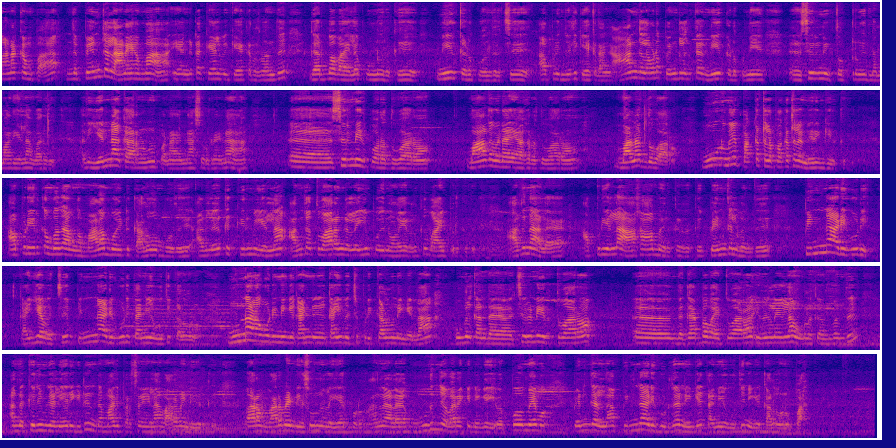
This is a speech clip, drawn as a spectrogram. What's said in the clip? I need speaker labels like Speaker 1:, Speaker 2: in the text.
Speaker 1: வணக்கம்ப்பா. இந்த பெண்கள் அநேகமாக என்கிட்ட கேள்வி கேட்குறது வந்து கர்ப்பவாயில் புண்ணு இருக்குது நீர்க்கடுப்பு வந்துருச்சு அப்படின்னு சொல்லி கேட்குறாங்க ஆண்களோட பெண்களுக்கு தான் நீர்க்கடுப்பு நீர் சிறுநீர் தொற்று இந்த மாதிரியெல்லாம் வருது. அது என்ன காரணம்னு இப்போ நான் என்ன சொல்கிறேன்னா சிறுநீர் போகிற துவாரம் மாதவிடாய் ஆகிற துவாரம் மலர் துவாரம் மூணுமே பக்கத்தில் பக்கத்தில் நெருங்கி இருக்குது. அப்படி இருக்கும்போது அவங்க மலம் போயிட்டு கழுவும் போது அதில் இருக்க கிருமிகள்லாம் அந்த துவாரங்கள்லையும் போய் நுழையிறதுக்கு வாய்ப்பு இருக்குது. அதனால அப்படியெல்லாம் ஆகாமல் இருக்கிறதுக்கு பெண்கள் வந்து பின்னாடி கூடி கையை வச்சு பின்னாடி கூடி தண்ணியை ஊற்றி கழுவணும். முன்னால் கூடி நீங்கள் கண் கை வச்சு இப்படி கழுவுனீங்கன்னா உங்களுக்கு அந்த சிறுநீர் துவாரம் இந்த கர்ப்பவாய் துவாரம் இதுகளெல்லாம் உங்களுக்கு வந்து அந்த கிருமிகள் ஏறிக்கிட்டு இந்த மாதிரி பிரச்சனையெல்லாம் வர வேண்டியது இருக்குது வர வர வேண்டிய சூழ்நிலை ஏற்படும். அதனால் முடிஞ்ச வரைக்கும் நீங்கள் எப்போவுமே பெண்கள்லாம் பின்னாடி கூட தான் நீங்கள் தண்ணியை ஊற்றி நீங்கள் கழுவணும்ப்பா.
